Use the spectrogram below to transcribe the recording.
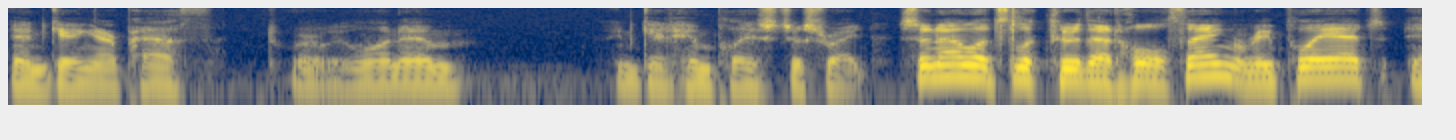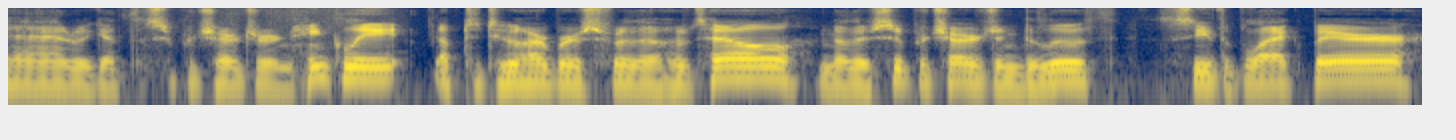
and getting our path to where we want him and get him placed just right. So now let's look through that whole thing, replay it, and we got the supercharger in Hinckley, up to two harbors for the hotel, another supercharge in Duluth, see the Black Bear,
